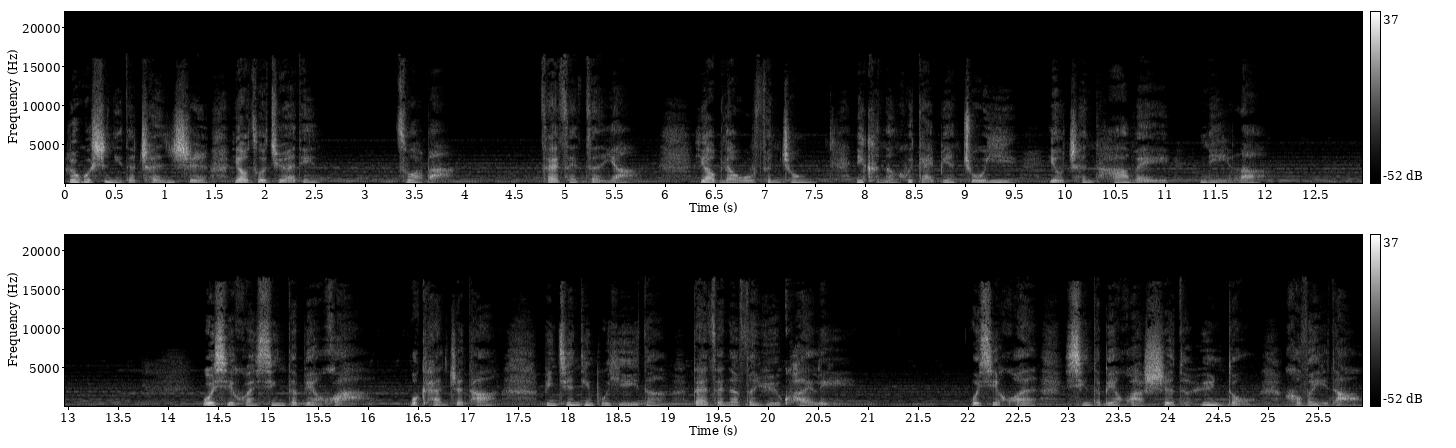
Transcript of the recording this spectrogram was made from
如果是你的诚实要做决定，做吧。猜猜怎样？要不了五分钟，你可能会改变主意，又称它为你了。我喜欢新的变化，我看着他，并坚定不移地待在那份愉快里。我喜欢新的变化时的运动和味道，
